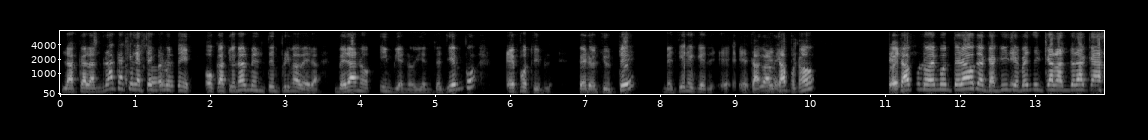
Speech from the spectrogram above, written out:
Las calandracas que las tengan usted ocasionalmente en primavera, verano, invierno y entre tiempo, es posible. Pero si usted me tiene que... eh, está- Efectivamente. estamos, ¿no? Bueno. Estamos, nos hemos enterado de que aquí Eh, se venden calandracas.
